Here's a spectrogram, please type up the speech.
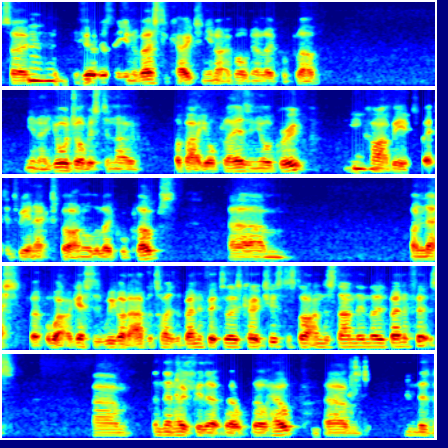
So mm-hmm. if you're just a university coach and you're not involved in a local club, you know your job is to know about your players in your group. You mm-hmm. can't be expected to be an expert on all the local clubs. Um, unless, well, I guess is we got to advertise the benefit to those coaches to start understanding those benefits, um, and then hopefully that they'll, they'll help. Um, there's,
